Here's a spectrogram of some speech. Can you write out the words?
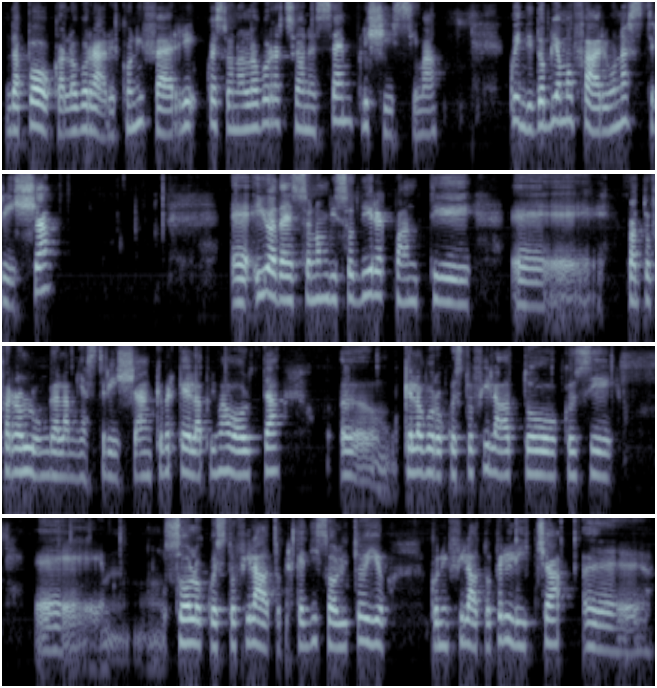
da poco a lavorare con i ferri questa è una lavorazione semplicissima. Quindi dobbiamo fare una striscia eh, io adesso non vi so dire quanti, eh, quanto farò lunga la mia striscia, anche perché è la prima volta eh, che lavoro questo filato così, eh, solo questo filato, perché di solito io con il filato pelliccia eh,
